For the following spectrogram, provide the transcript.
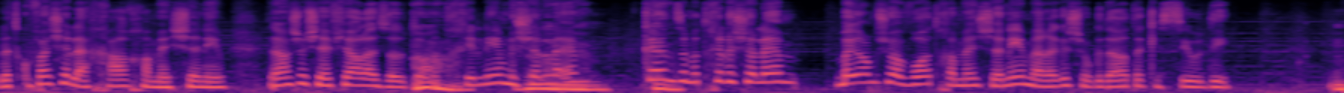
לתקופה שלאחר חמש שנים. זה משהו שאפשר לעשות אותו. אה, מתחילים לשלם, כן, זה מתחיל לשלם ביום שעוברות חמש שנים מהרגע שהוגדרת כסיעודי. אז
